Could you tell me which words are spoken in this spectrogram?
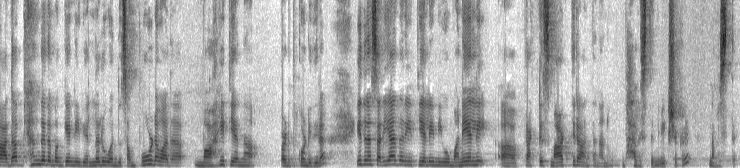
ಪಾದಾಭ್ಯಂಗದ ಬಗ್ಗೆ ನೀವೆಲ್ಲರೂ ಒಂದು ಸಂಪೂರ್ಣವಾದ ಮಾಹಿತಿಯನ್ನು ಪಡೆದುಕೊಂಡಿದ್ದೀರಾ? ಇದನ್ನು ಸರಿಯಾದ ರೀತಿಯಲ್ಲಿ ನೀವು ಮನೆಯಲ್ಲಿ ಪ್ರಾಕ್ಟೀಸ್ ಮಾಡ್ತೀರಾ ಅಂತ ನಾನು ಭಾವಿಸ್ತೀನಿ ವೀಕ್ಷಕರೇ. ನಮಸ್ತೆ.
